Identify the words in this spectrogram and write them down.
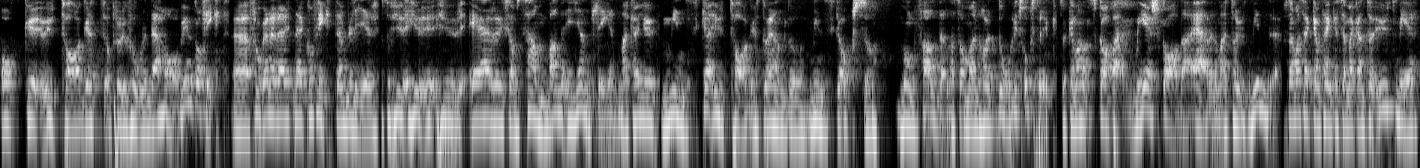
och eh, uttaget och produktionen, där har vi ju en konflikt. Eh, Frågan är när, när konflikten blir, alltså hur, hur, hur är liksom sambanden egentligen? Man kan ju minska uttaget och ändå minska också mångfalden. Alltså om man har ett dåligt skogsbruk så kan man skapa mer skada även om man tar ut mindre. På samma sätt kan man tänka sig att man kan ta ut mer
